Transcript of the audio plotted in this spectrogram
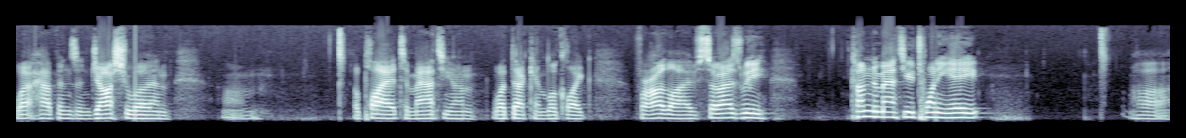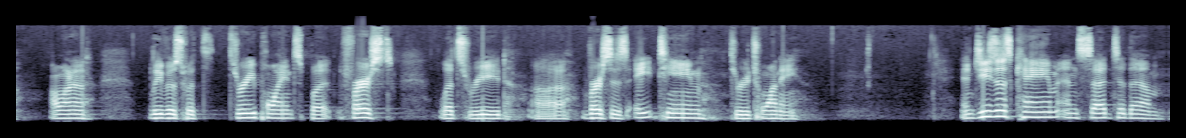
what happens in Joshua and um, apply it to Matthew and what that can look like for our lives. So as we come to Matthew 28, uh, I want to leave us with three points, but first, let's read uh, verses 18 through 20. And Jesus came and said to them,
